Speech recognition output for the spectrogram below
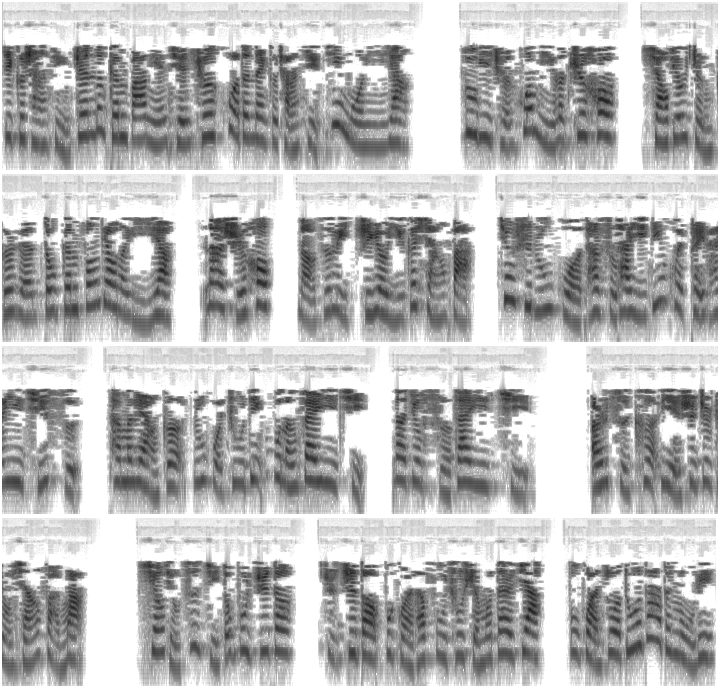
这个场景真的跟八年前车祸的那个场景一模一样。陆亦辰昏迷了之后，小九整个人都跟疯掉了一样。那时候脑子里只有一个想法。就是如果他死，他一定会陪他一起死。他们两个如果注定不能在一起，那就死在一起。而此刻也是这种想法吗？萧九自己都不知道，只知道不管他付出什么代价，不管做多大的努力，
